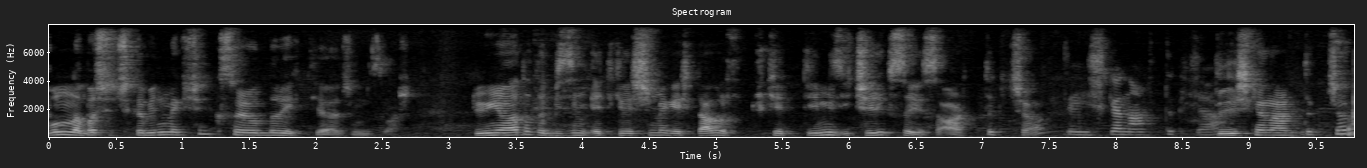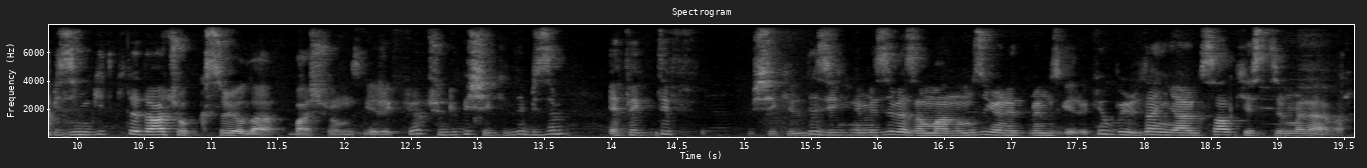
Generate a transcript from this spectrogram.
Bununla başa çıkabilmek için kısa yollara ihtiyacımız var. Dünyada da bizim etkileşime geç, daha doğrusu tükettiğimiz içerik sayısı arttıkça, Değişken arttıkça. değişken arttıkça bizim gitgide daha çok kısa yola başvurmamız gerekiyor. Çünkü bir şekilde bizim efektif bir şekilde zihnimizi ve zamanımızı yönetmemiz gerekiyor. Bu yüzden yargısal kestirmeler var.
